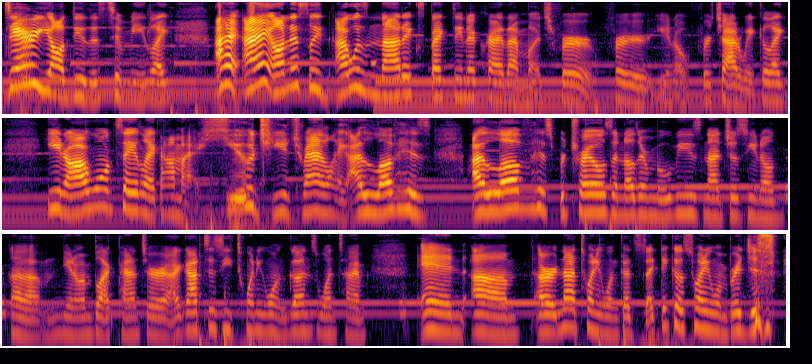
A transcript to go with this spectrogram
dare y'all do this to me? Like, I, I honestly, I was not expecting to cry that much for, for, you know, for Chadwick. Like, you know, I won't say like I'm a huge, huge fan. Like I love his, I love his portrayals in other movies, not just you know, um, you know, in Black Panther. I got to see Twenty One Guns one time, and um, or not Twenty One Guns. I think it was Twenty One Bridges.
